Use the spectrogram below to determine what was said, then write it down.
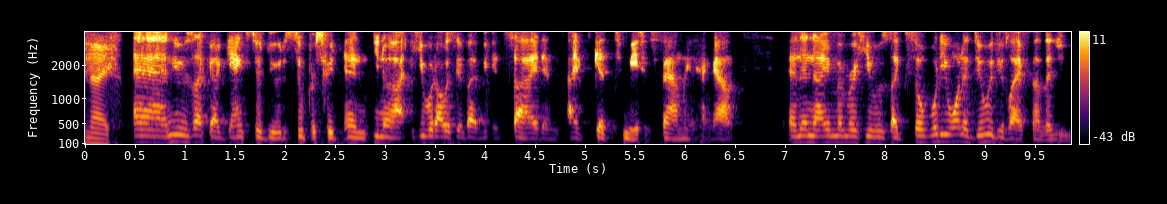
Nice. and he was like a gangster dude, super sweet. And you know, I, he would always invite me inside, and I'd get to meet his family and hang out. And then I remember he was like, "So, what do you want to do with your life now that you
